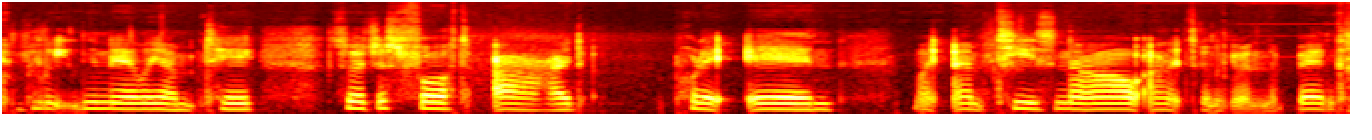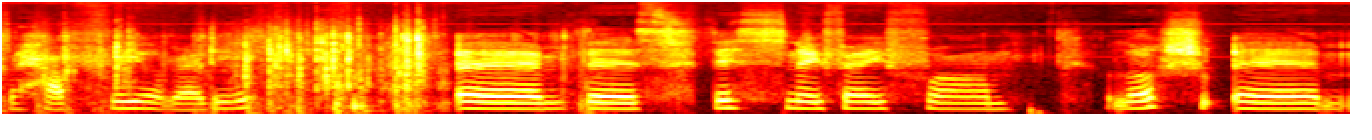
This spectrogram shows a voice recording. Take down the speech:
completely nearly empty, so I just thought I'd put it in my empties now and it's going to go in the bin because I have three already. Um, there's this Snow Fairy from Lush. Um,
